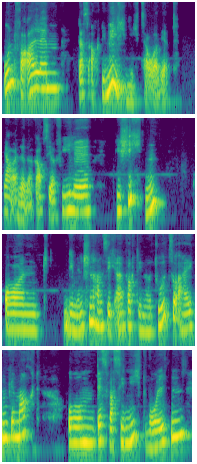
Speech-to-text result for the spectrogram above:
und vor allem, dass auch die Milch nicht sauer wird. Ja, also da gab es ja viele Geschichten und die Menschen haben sich einfach die Natur zu eigen gemacht, um das, was sie nicht wollten,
